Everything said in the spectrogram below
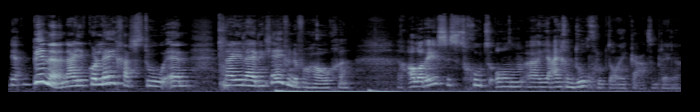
Ja. binnen naar je collega's toe en naar je leidinggevende verhogen. Nou, allereerst is het goed om eh, je eigen doelgroep dan in kaart te brengen.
